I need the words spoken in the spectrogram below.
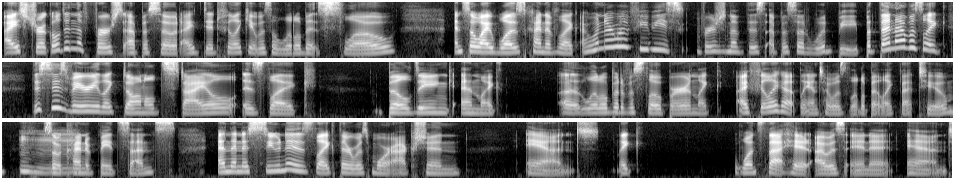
I struggled in the first episode. I did feel like it was a little bit slow. And so I was kind of like, I wonder what Phoebe's version of this episode would be. But then I was like, this is very like Donald's style is like building and like a little bit of a slow burn. Like I feel like Atlanta was a little bit like that too. So it kind of made sense. And then as soon as like there was more action and like once that hit, I was in it and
